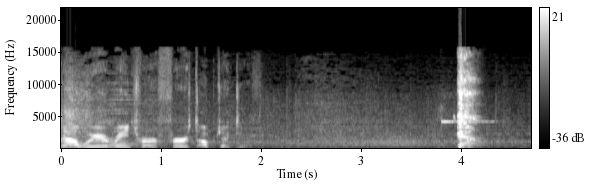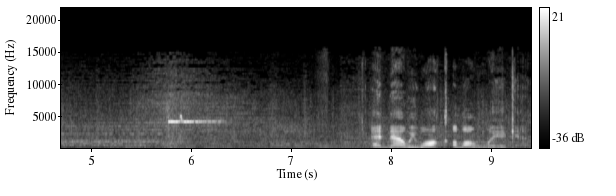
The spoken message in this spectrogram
Now we're in range for our first objective. And now we walk a long way again.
